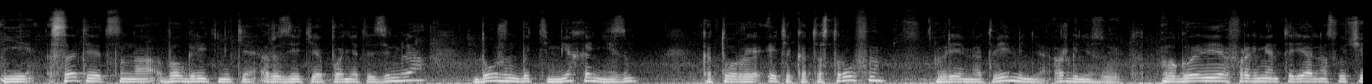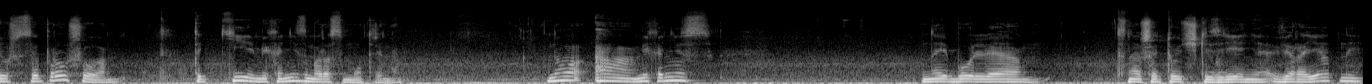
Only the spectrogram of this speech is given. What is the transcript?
И, соответственно, в алгоритмике развития планеты Земля должен быть механизм, который эти катастрофы время от времени организует. Во главе фрагменты реально случившегося прошлого такие механизмы рассмотрены. Но а, механизм наиболее с нашей точки зрения вероятный,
